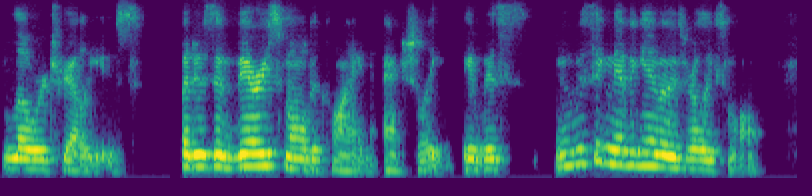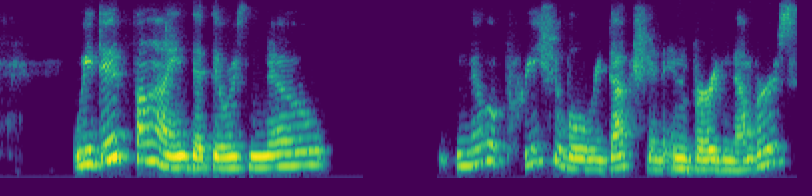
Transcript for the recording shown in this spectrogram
lower trail use. But it was a very small decline, actually. It was it was significant, but it was really small. We did find that there was no no appreciable reduction in bird numbers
